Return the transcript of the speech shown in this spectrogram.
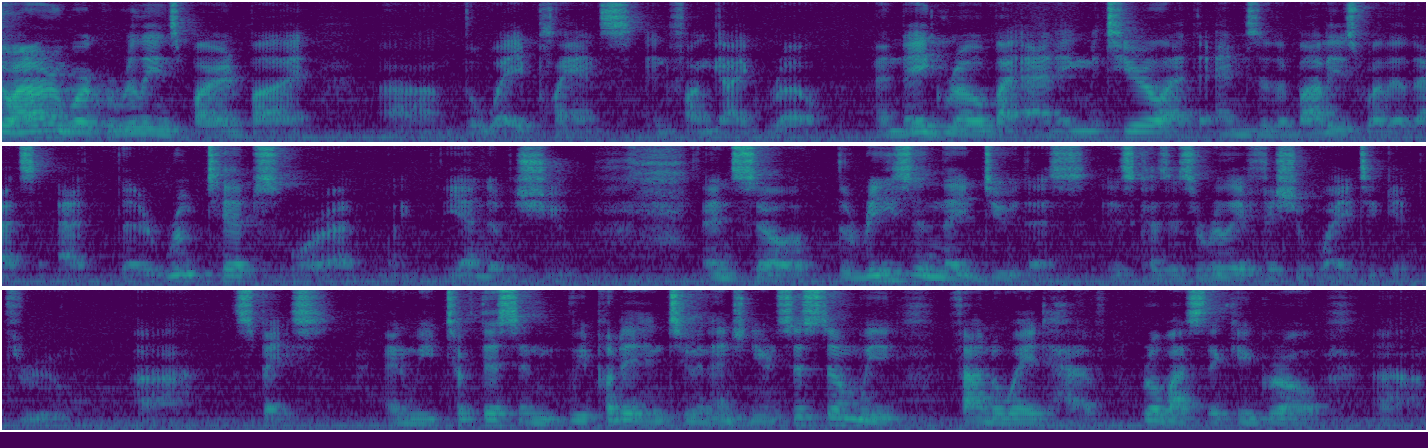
So in our work, we're really inspired by um, the way plants and fungi grow. And they grow by adding material at the ends of their bodies, whether that's at the root tips or at like, the end of a shoot. And so the reason they do this is because it's a really efficient way to get through uh, space. And we took this and we put it into an engineered system. We found a way to have robots that could grow um,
